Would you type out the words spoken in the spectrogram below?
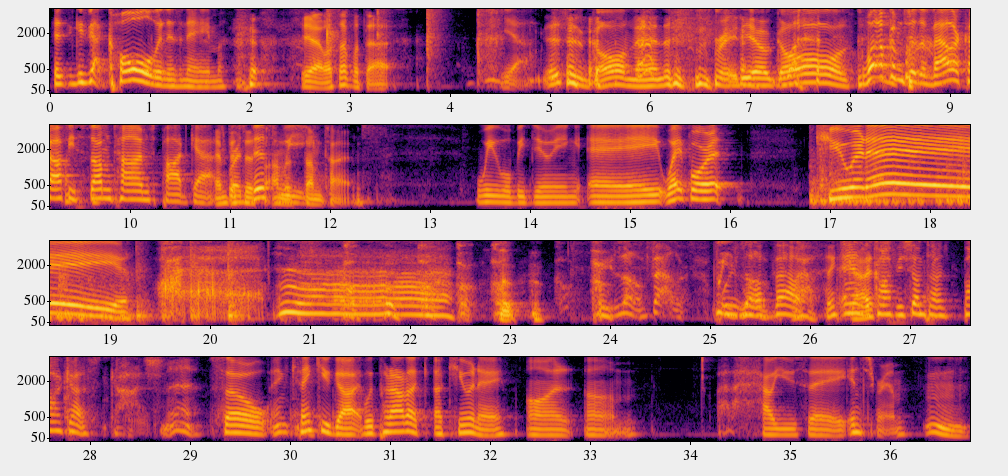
his, he's got coal in his name. yeah, what's up with that? Yeah. This is gold, man. This is radio gold. Welcome to the Valor Coffee Sometimes podcast. Emphasis where this on week the sometimes. we will be doing a wait for it Q and A. We love Valor. We love Valor. Wow, thanks, and guys. the Coffee Sometimes podcast. Gosh, man. So Thank thank you. you, guys. We put out a, a Q and A on um, how you say Instagram, Hmm.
